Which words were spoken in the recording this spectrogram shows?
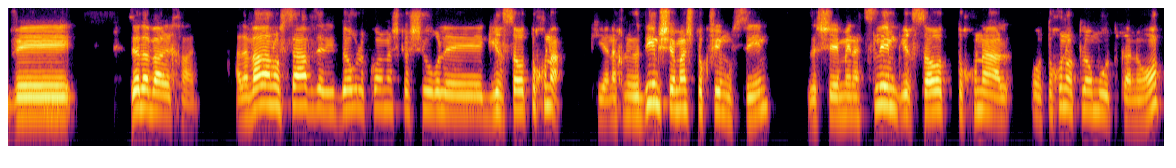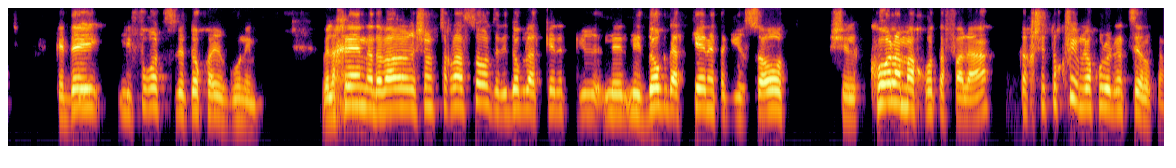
וזה דבר אחד. הדבר הנוסף זה לדאוג לכל מה שקשור לגרסאות תוכנה, כי אנחנו יודעים שמה שתוקפים עושים זה שהם מנצלים גרסאות תוכנה או תוכנות לא מעודכנות כדי לפרוץ לתוך הארגונים. ולכן הדבר הראשון שצריך לעשות זה לדאוג לעדכן את, לדאוג לעדכן את הגרסאות של כל המערכות הפעלה, כך שתוקפים לא יוכלו לנצל אותם.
